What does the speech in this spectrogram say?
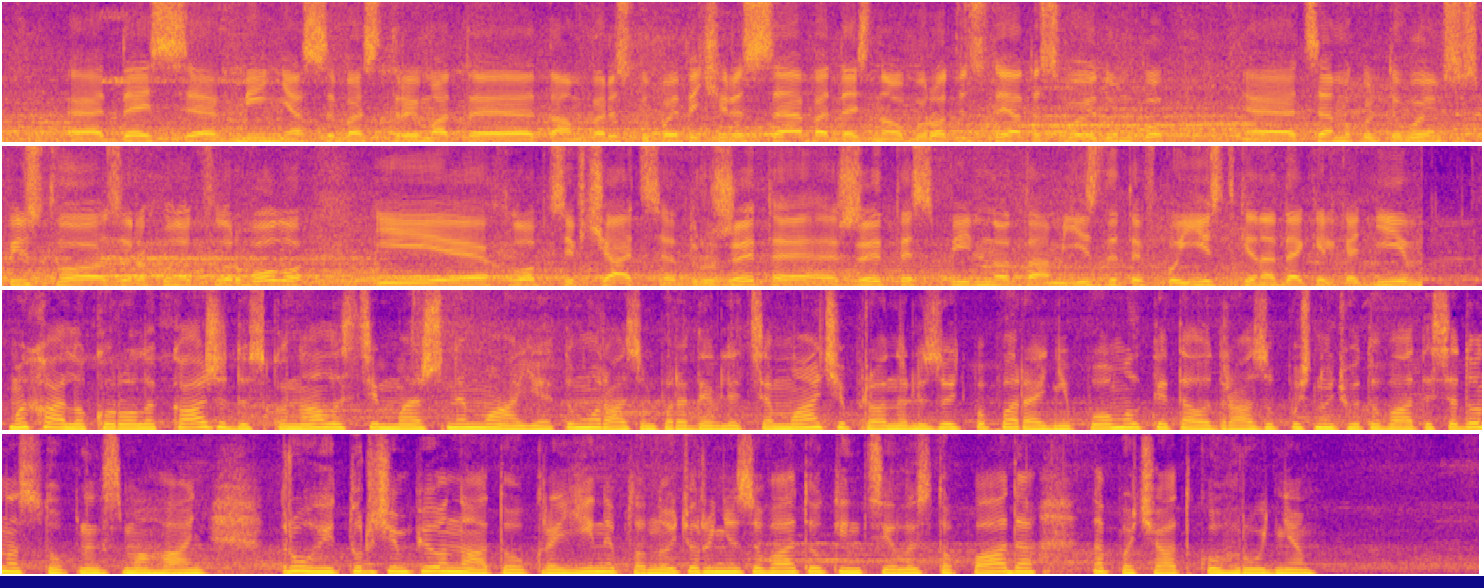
десь е, вміння себе стримати, там переступити через себе, десь наоборот відстояти свою думку. Е, Це ми культивуємо суспільство за рахунок флорболу, і хлопці вчаться дружити, жити спільно, там їздити в поїздки на декілька днів. Михайло Королик каже, досконалості меж немає, тому разом передивляться матчі, проаналізують попередні помилки та одразу почнуть готуватися до наступних змагань. Другий тур чемпіонату України планують організувати у кінці листопада на початку грудня.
